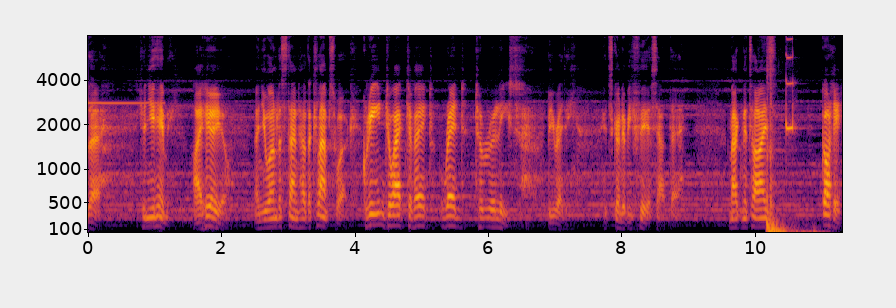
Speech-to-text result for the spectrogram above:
There. Can you hear me? I hear you. And you understand how the clamps work? Green to activate, red to release. Be ready. It's going to be fierce out there. Magnetize. Got it.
